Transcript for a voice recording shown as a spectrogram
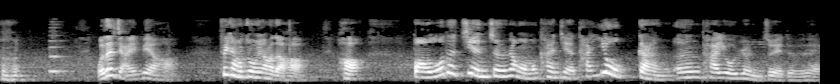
我再讲一遍哈，非常重要的哈。好，保罗的见证让我们看见，他又感恩，他又认罪，对不对？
